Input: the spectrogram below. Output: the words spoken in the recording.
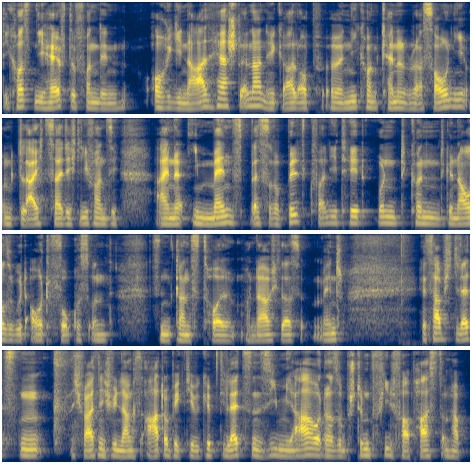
die kosten die Hälfte von den Originalherstellern, egal ob äh, Nikon, Canon oder Sony, und gleichzeitig liefern sie eine immens bessere Bildqualität und können genauso gut Autofokus und sind ganz toll. Und da habe ich gedacht, Mensch, jetzt habe ich die letzten, ich weiß nicht, wie lange es Art-Objektive gibt, die letzten sieben Jahre oder so bestimmt viel verpasst und habe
